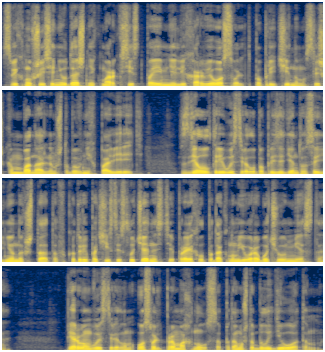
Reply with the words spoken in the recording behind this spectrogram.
свихнувшийся неудачник-марксист по имени Ли Харви Освальд по причинам, слишком банальным, чтобы в них поверить, сделал три выстрела по президенту Соединенных Штатов, который по чистой случайности проехал под окном его рабочего места. Первым выстрелом Освальд промахнулся, потому что был идиотом.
